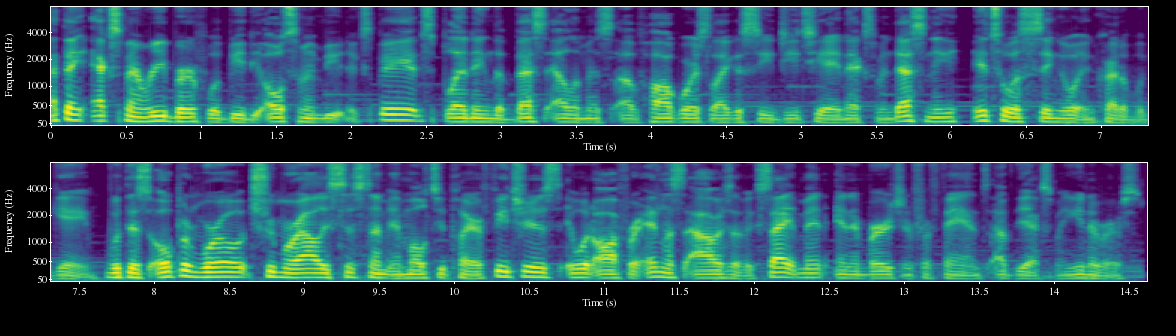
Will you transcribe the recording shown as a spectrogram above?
I think X-Men Rebirth would be the ultimate mutant experience, blending the best elements of Hogwarts Legacy, GTA, and X-Men Destiny into a single incredible game. With this open world, true morality system, and multiplayer features, it would offer endless hours of excitement and immersion for fans of the X-Men universe.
